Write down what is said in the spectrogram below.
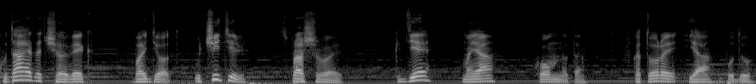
куда этот человек войдет. Учитель спрашивает, где моя комната, в которой я буду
